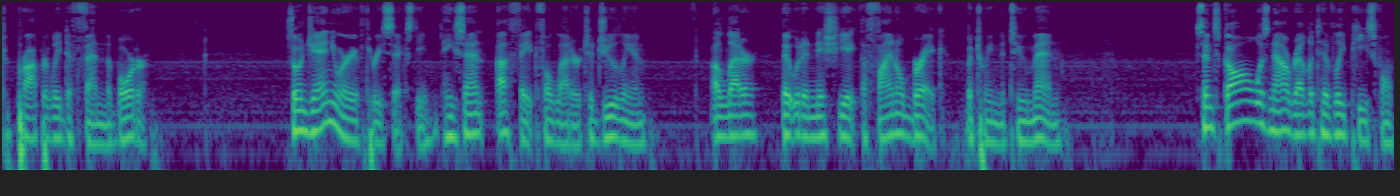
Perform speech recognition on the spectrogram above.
to properly defend the border. So in January of 360, he sent a fateful letter to Julian, a letter that would initiate the final break between the two men. Since Gaul was now relatively peaceful,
